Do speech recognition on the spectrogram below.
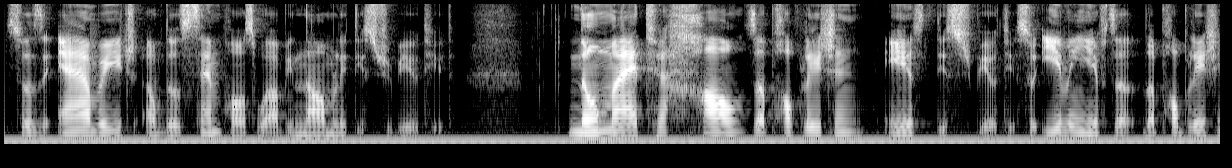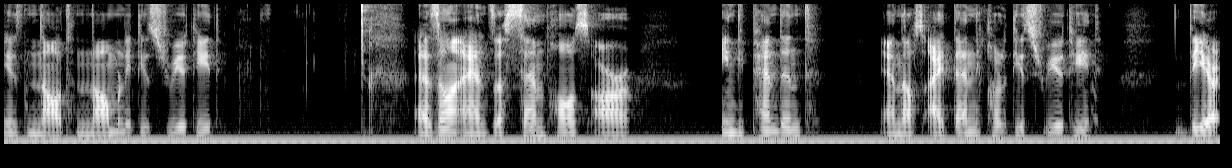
So the average of those samples will be normally distributed no matter how the population is distributed. So even if the, the population is not normally distributed, as long as the samples are independent and also identically distributed, their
